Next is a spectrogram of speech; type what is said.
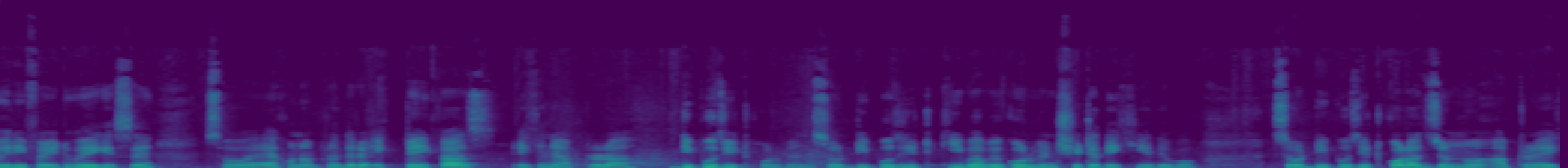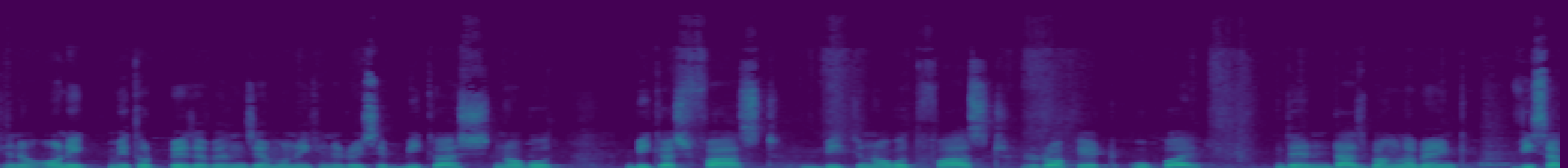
ভেরিফাইড হয়ে গেছে। সো এখন আপনাদের একটাই কাজ, এখানে আপনারা ডিপোজিট করবেন। সো ডিপোজিট কীভাবে করবেন সেটা দেখিয়ে দেব। সো ডিপোজিট করার জন্য আপনারা এখানে অনেক মেথড পেয়ে যাবেন। যেমন এখানে রয়েছে বিকাশ, নগদ, বিকাশ ফাস্ট বিক, নগদ ফাস্ট রকেট উপায় দেন Dutch Bangla Bank Visa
